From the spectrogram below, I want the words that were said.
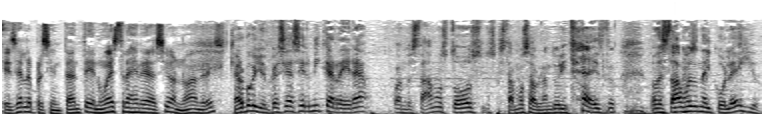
es el representante de nuestra generación, ¿no, Andrés? Claro, porque yo empecé a hacer mi carrera cuando estábamos todos los que estamos hablando ahorita de esto, cuando estábamos en el colegio,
